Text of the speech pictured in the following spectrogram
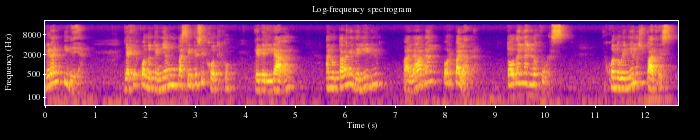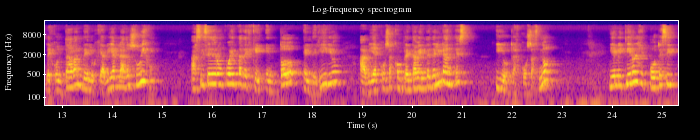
gran idea, ya que cuando tenían un paciente psicótico que deliraba, anotaban el delirio palabra por palabra, todas las locuras. Cuando venían los padres, le contaban de lo que había hablado su hijo. Así se dieron cuenta de que en todo el delirio había cosas completamente delirantes y otras cosas no. Y emitieron la hipótesis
